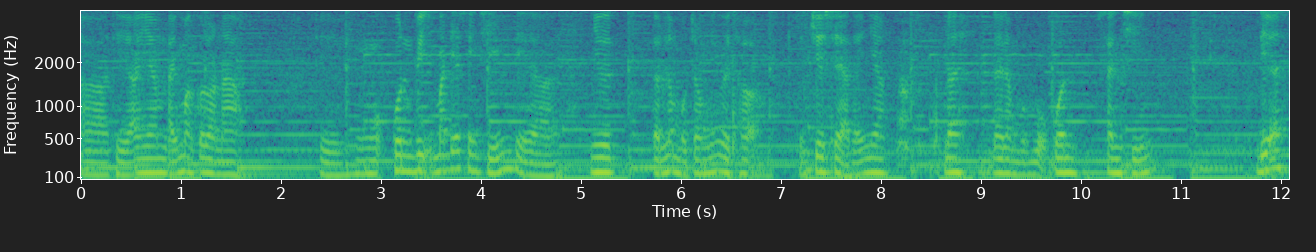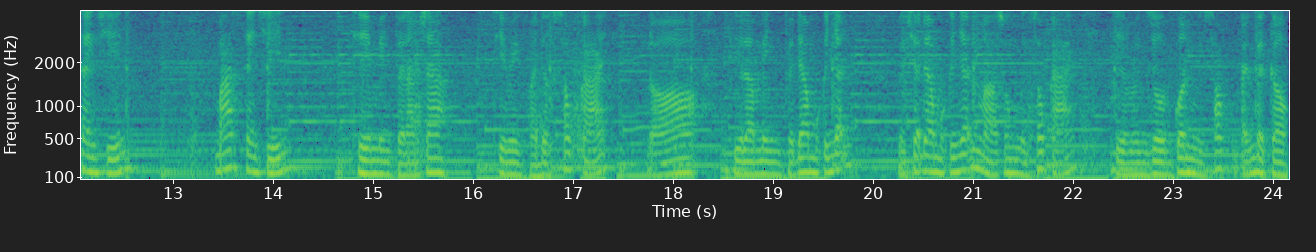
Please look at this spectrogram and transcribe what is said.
uh, Thì anh em đánh bằng cơ đoàn nào? Thì quân vị bát đĩa xanh chín thì uh, như Tấn là một trong những người thợ để chia sẻ với anh em. Đây đây là một bộ quân xanh chín. Đĩa xanh chín bát xanh chín. Thì mình phải làm sao? Thì mình phải được sóc cái. Đó thì là mình phải đeo một cái nhẫn. Mình sẽ đeo một cái nhẫn mà xong mình sóc cái. Thì mình dồn quân mình sóc đánh bảy cầu.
